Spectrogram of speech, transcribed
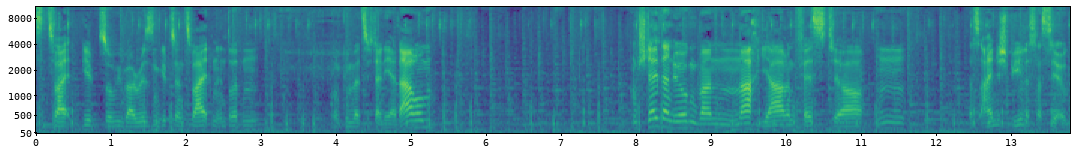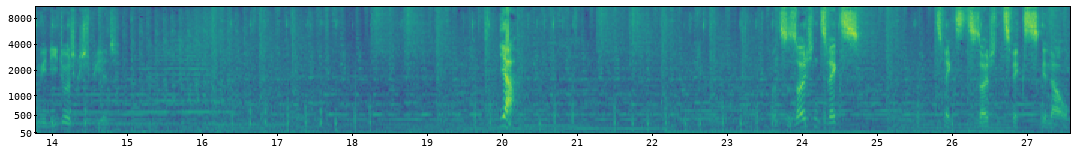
wenn es einen zweiten gibt, so wie bei Risen, gibt es einen zweiten, einen dritten und kümmert sich dann eher darum. Und stellt dann irgendwann nach Jahren fest, ja, hm, das eine Spiel, das hast du ja irgendwie nie durchgespielt. Ja. Und zu solchen Zwecks... Zwecks, zu solchen Zwecks, genau.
